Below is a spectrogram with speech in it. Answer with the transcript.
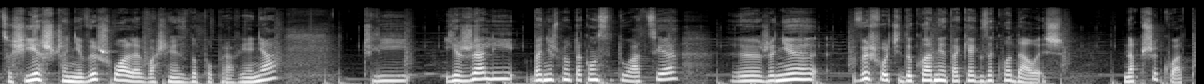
coś jeszcze nie wyszło, ale właśnie jest do poprawienia. Czyli jeżeli będziesz miał taką sytuację, y, że nie wyszło ci dokładnie tak, jak zakładałeś, na przykład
